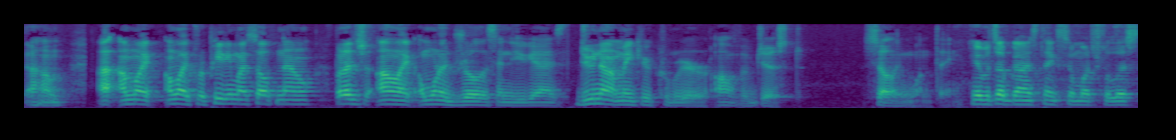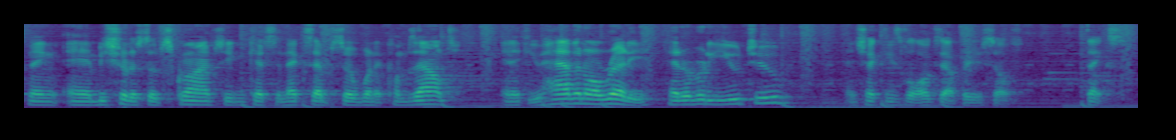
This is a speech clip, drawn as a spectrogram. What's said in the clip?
Um, I, am like I'm like repeating myself now, but I just I like I want to drill this into you guys. Do not make your career off of just selling one thing. Hey, what's up, guys? Thanks so much for listening, and be sure to subscribe so you can catch the next episode when it comes out. And if you haven't already, head over to YouTube and check these vlogs out for yourself. Thanks.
